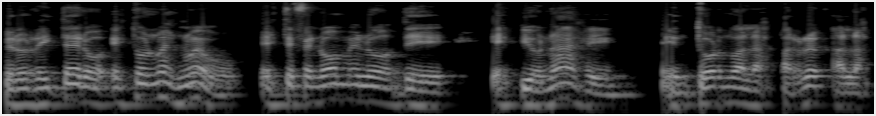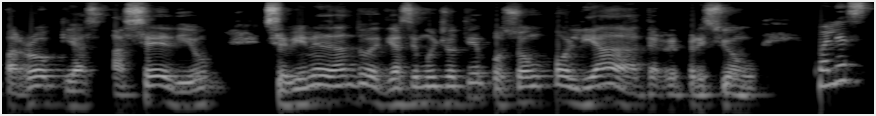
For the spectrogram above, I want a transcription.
Pero reitero, esto no es nuevo. Este fenómeno de espionaje en torno a las, a las parroquias, asedio, se viene dando desde hace mucho tiempo, son oleadas de represión. ¿Cuál es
